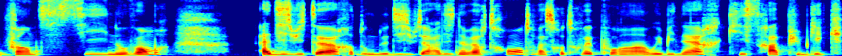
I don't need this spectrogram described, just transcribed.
26 novembre à 18h, donc de 18h à 19h30, on va se retrouver pour un webinaire qui sera public.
